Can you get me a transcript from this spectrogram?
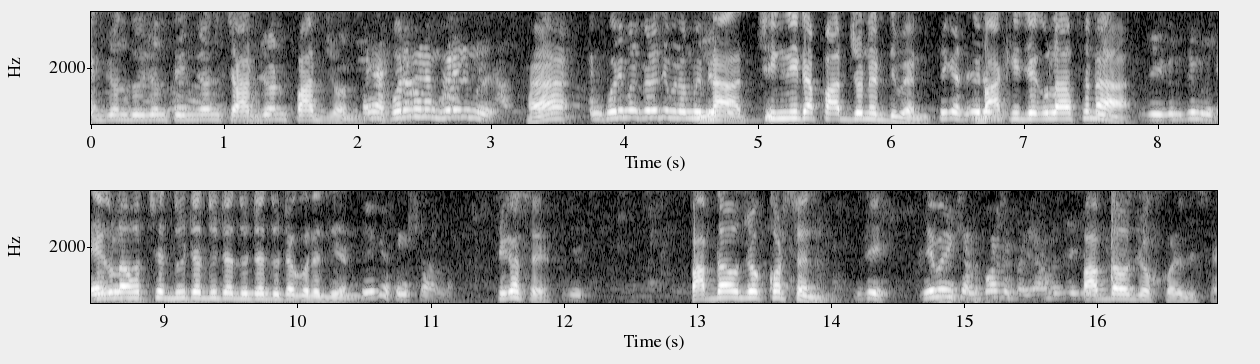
একজন দুইজন তিনজন চারজন পাঁচজন? না হ্যাঁ? না চিংড়িটা পাঁচ জনের দিবেন। ঠিক আছে, বাকি যেগুলো আছে না এগুলো হচ্ছে দুইটা দুইটা দুইটা দুইটা করে দিয়েন। ঠিক আছে পাবদাও যোগ করছেন? পাবদাও যোগ করে দিছে।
